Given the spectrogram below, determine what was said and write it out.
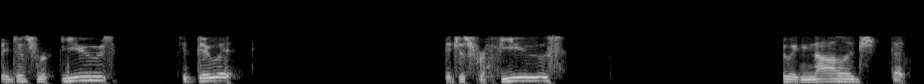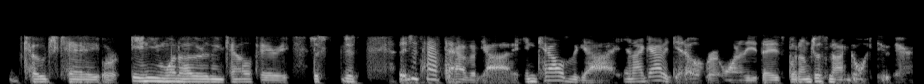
They just refuse to do it. They just refuse to acknowledge that Coach K or anyone other than Calipari just just they just have to have a guy, and Cal's the guy, and I got to get over it one of these days, but I'm just not going to there.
